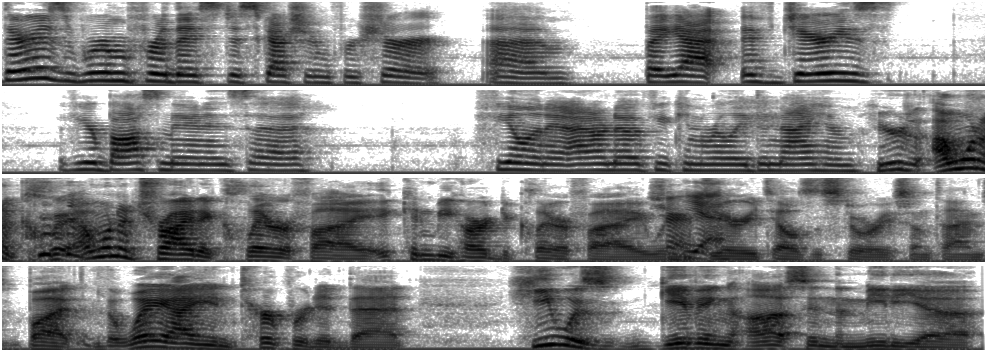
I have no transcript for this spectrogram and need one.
there is room for this discussion for sure. Um, but yeah, if Jerry's, if your boss man is uh, feeling it, I don't know if you can really deny him. Here's I want to clear. I want to try to clarify. It can be hard to clarify when Sure. Yeah. Jerry tells the story sometimes, but the way I interpreted that, he was giving us in the media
